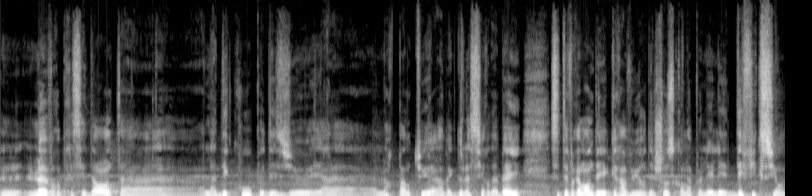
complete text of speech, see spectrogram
l'œuvre précédente, à la découpe des yeux et à leur peinture avec de la cire d'abeille, c'était vraiment des gravures, des choses qu'on appelait les défictions.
